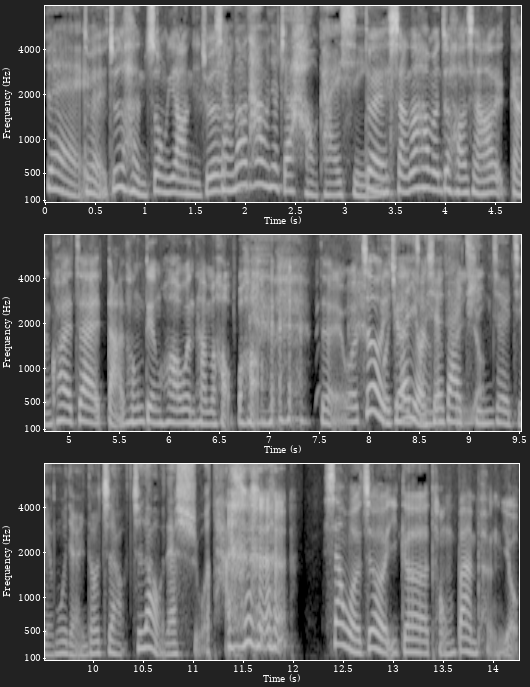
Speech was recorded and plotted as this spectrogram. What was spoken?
对对，就是很重要。你觉得？想到他们就觉得好开心。对，想到他们就好想要赶快再打通电话问他们好不好。对我就我觉得有些在听这个节目的人都知道，知道我在说他。像我就有一个同伴朋友，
